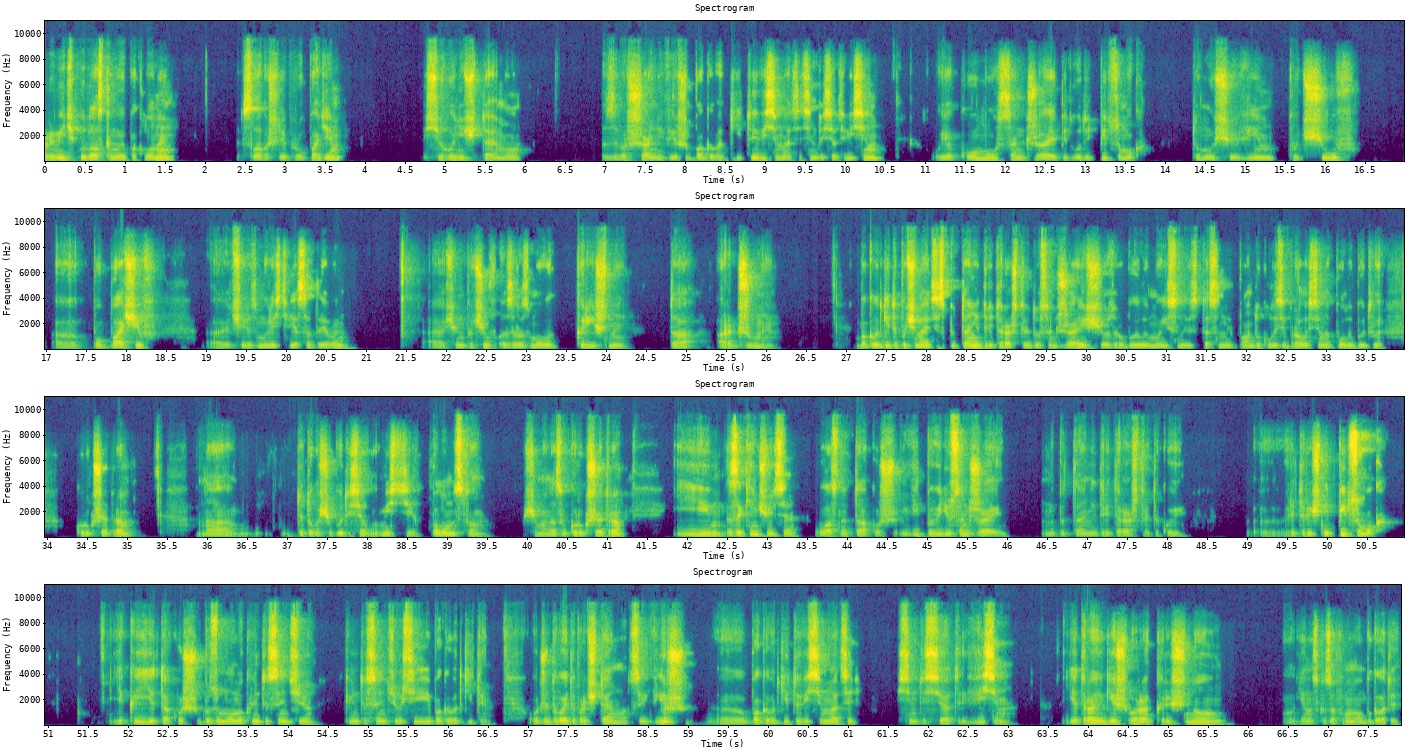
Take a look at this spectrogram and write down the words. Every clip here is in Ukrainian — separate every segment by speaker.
Speaker 1: Прийміть, будь ласка, мої поклони. Слава Шлі Прабхупаді. Сьогодні читаємо завершальний вірш Багавадгіти 1878, у якому Санджая підводить підсумок, тому що він почув, е, побачив е, через милість В'ясадеви, е, що він почув з розмови Крішни та Арджуни. Багавадгіта починається з питання Дрітараштри до Санджаї, що зробили мої сини та сини панду, коли зібралися на поле битви Курукшетра на, для того, щоб битися в місці паломництва, що має назву Курукшетра, і закінчується, власне, також відповіддю Санджаї на питання Дрітараштри, такий е, риторичний підсумок, який є також безумовно квінтесенцією квінтесенцію усієї Багавадгіти. Отже, давайте прочитаємо цей вірш е, Багавадгіта 1878. Ятра Йогешвара Кришно. Я не сказав воно Багавати.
